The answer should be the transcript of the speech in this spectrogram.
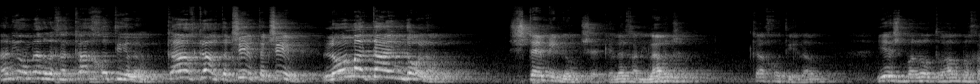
אני אומר לך, קח אותי אליו. קח, קח, תקשיב, תקשיב. לא 200 דולר. 2 מיליון שקל, איך אני לארג'? קח אותי אליו. יש בלוטו 4-5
